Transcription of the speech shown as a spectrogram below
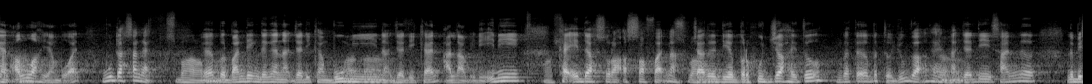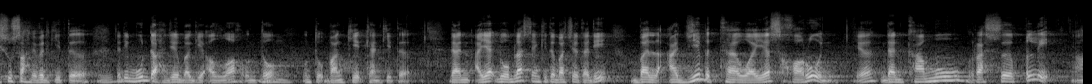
kan. Allah yang buat. Mudah sangat. Ya berbanding dengan nak jadikan bumi uh-huh. nak jadikan alam ini. Ini kaedah surah as-saffat lah. Cara dia berhujah itu kata betul juga kan uh-huh. nak jadi sana lebih susah daripada kita. Uh-huh. jadi mudah je bagi Allah untuk uh-huh. untuk bangkitkan kita. Dan ayat 12 yang kita baca tadi bal ajibta wa yaskharun ya dan kamu rasa pelik. Ha,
